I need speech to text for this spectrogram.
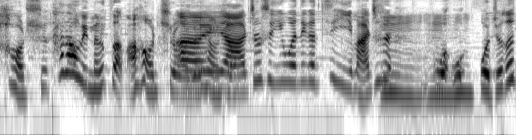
好吃，它到底能怎么好吃？我就想说，就是因为那个记忆嘛，就是我我我觉得。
